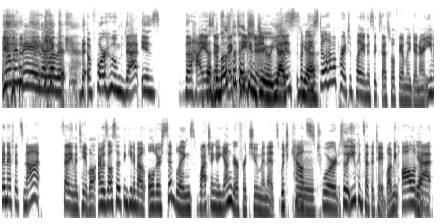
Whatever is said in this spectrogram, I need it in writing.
a human being. I love it. For whom that is the highest the most that they can do. Yes, is, but yeah. they still have a part to play in a successful family dinner, even if it's not setting the table. I was also thinking about older siblings watching a younger for two minutes, which counts mm. toward so that you can set the table. I mean, all of yeah. that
